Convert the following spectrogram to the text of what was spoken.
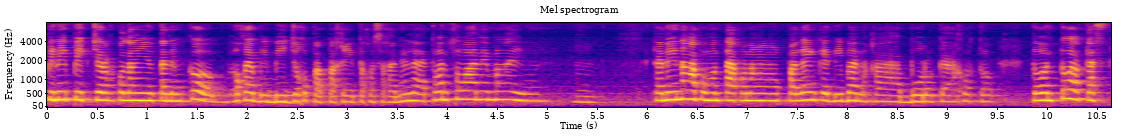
pinipicture ko lang yung tanim ko. Okay, bibidyo ko, papakita ko sa kanila. Tuwan-tuwa na yung mga yun. Hmm. Kanina nga pumunta ako ng palengke, di ba? Nakaburog ka ako. To, tuwan-tuwa. Tapos,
